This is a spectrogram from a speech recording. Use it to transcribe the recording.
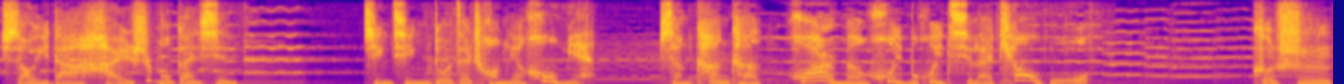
小伊达还是不甘心，轻轻躲在窗帘后面，想看看花儿们会不会起来跳舞。可是，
